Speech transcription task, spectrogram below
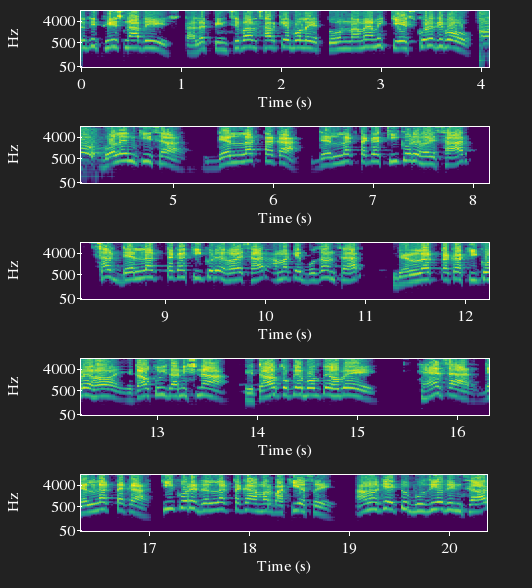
যদি ফিস না দিস, তাহলে প্রিন্সিপাল স্যারকে বলে তোর নামে আমি কেস করে দিব। বলেন কি স্যার? দেড় লাখ টাকা? দেড় লাখ টাকা কি করে হয় স্যার? স্যার, দেড় লাখ টাকা কি করে হয় স্যার? আমাকে বোঝান স্যার। দেড় লাখ টাকা কি করে হয়? এটাও তুই জানিস না। এটাও তোকে বলতে হবে। হ্যাঁ স্যার, দেড় লাখ টাকা। কি করে দেড় লাখ টাকা আমার বাকি আছে? আমাকে একটু বুঝিয়ে দিন, স্যার।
